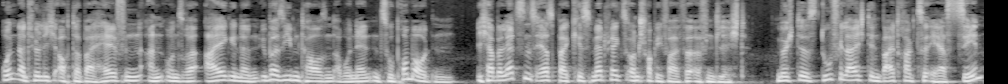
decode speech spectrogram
und natürlich auch dabei helfen, an unsere eigenen über 7000 Abonnenten zu promoten. Ich habe letztens erst bei Kissmetrics und Shopify veröffentlicht. Möchtest du vielleicht den Beitrag zuerst sehen?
